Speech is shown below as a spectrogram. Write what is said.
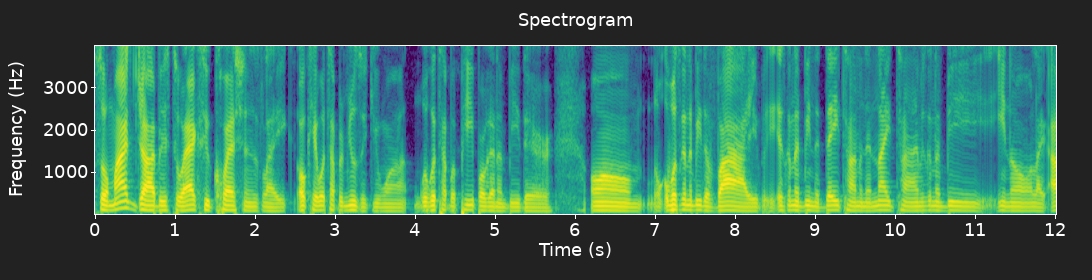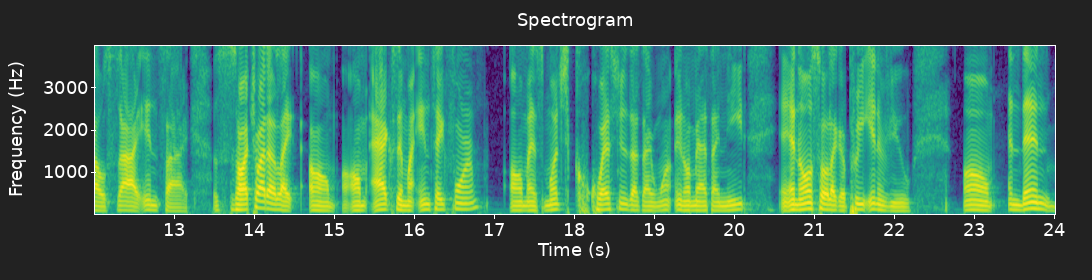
So my job is to ask you questions like, okay, what type of music you want? What, what type of people are gonna be there? Um, what's gonna be the vibe? It's gonna be in the daytime, in the nighttime. It's gonna be, you know, like outside, inside. So I try to like um um ask in my intake form um as much questions as I want, you know, as I need, and also like a pre-interview um, and then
